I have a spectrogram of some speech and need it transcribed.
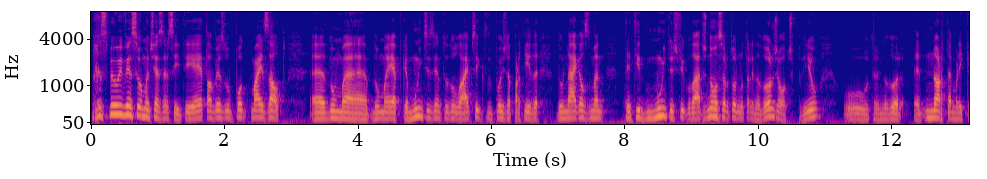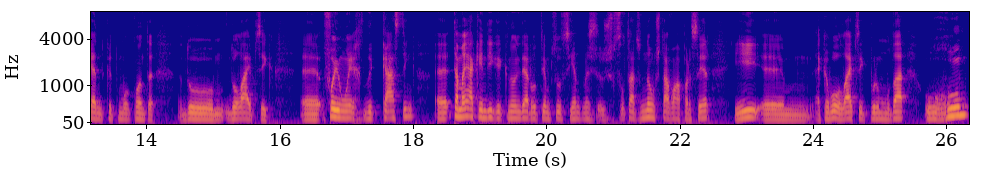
recebeu e venceu o Manchester City. É talvez o ponto mais alto uh, de, uma, de uma época muito cinzenta do Leipzig, depois da partida do Nagelsmann tem tido muitas dificuldades, não acertou no treinador, já o despediu, o treinador uh, norte-americano que tomou conta do, do Leipzig uh, foi um erro de casting. Uh, também há quem diga que não lhe deram o tempo suficiente, mas os resultados não estavam a aparecer e um, acabou o Leipzig por mudar o rumo,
